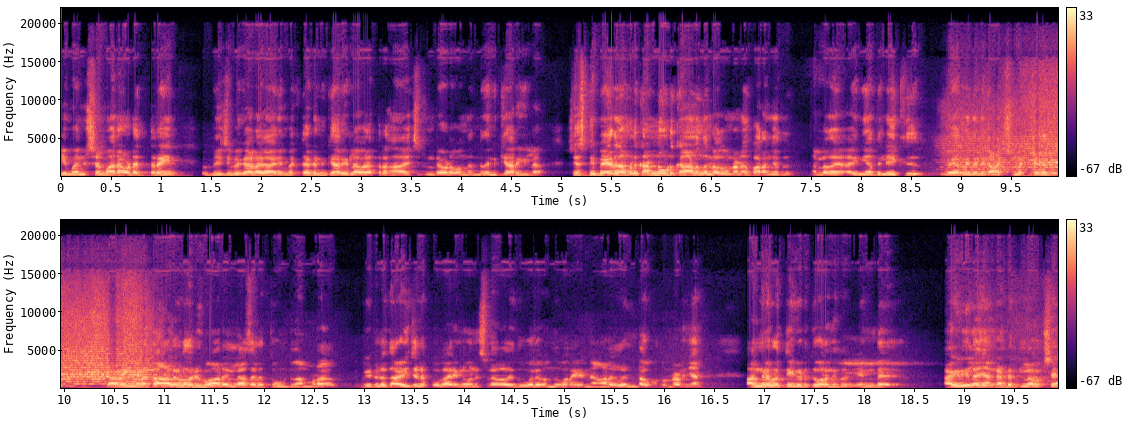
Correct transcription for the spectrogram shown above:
ഈ മനുഷ്യന്മാർ അവിടെ എത്രയും ബി ജെ പിക്കാരുടെ കാര്യം വ്യക്തമായിട്ട് എനിക്ക് അറിയില്ല അവർ എത്ര സഹായിച്ചിട്ടുണ്ട് അവിടെ വന്നിട്ടുണ്ട് എനിക്ക് അറിയില്ല പക്ഷെ എസ് ടി പേര് നമ്മൾ കണ്ണുകൊണ്ട് കാണുന്നുണ്ട് അതുകൊണ്ടാണ് പറഞ്ഞത്. അല്ലാതെ ഇനി അതിലേക്ക് വേറെ രീതിയിൽ കണക്ഷൻ വെക്കരുത്. കാരണം ഇങ്ങനത്തെ ആളുകൾ ഒരുപാട് എല്ലാ സ്ഥലത്തും ഉണ്ട്. നമ്മുടെ വീടിന്റെ താഴെ ചിലപ്പോൾ കാര്യങ്ങൾ മനസ്സിലാവാതെ ഇതുപോലെ വന്ന് പറയുന്ന ആളുകൾ ഉണ്ടാവും. അതുകൊണ്ടാണ് ഞാൻ അങ്ങനെ പ്രത്യേകം എടുത്ത് പറഞ്ഞത്. എന്റെ ഐഡിയയിലാണ് ഞാൻ കണ്ടിട്ടില്ല പക്ഷെ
